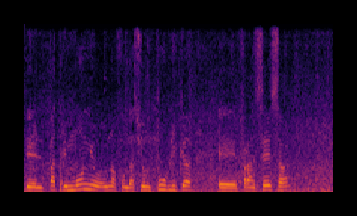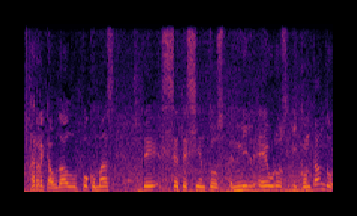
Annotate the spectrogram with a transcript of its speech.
del Patrimonio, una fundación pública francesa, ha recaudado un poco más de 700 mil euros y contando,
